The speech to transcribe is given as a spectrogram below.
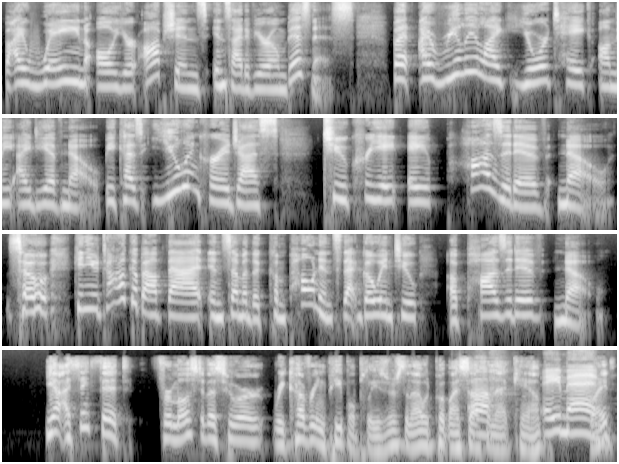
by weighing all your options inside of your own business. But I really like your take on the idea of no because you encourage us to create a positive no. So, can you talk about that and some of the components that go into a positive no? Yeah, I think that for most of us who are recovering people pleasers, and I would put myself oh, in that camp. Amen. Right?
